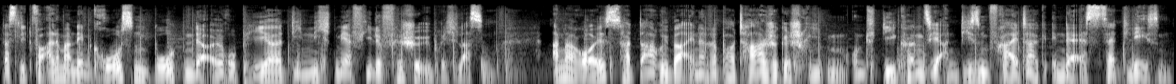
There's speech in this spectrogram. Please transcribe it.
Das liegt vor allem an den großen Booten der Europäer, die nicht mehr viele Fische übrig lassen. Anna Reuss hat darüber eine Reportage geschrieben und die können Sie an diesem Freitag in der SZ lesen.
